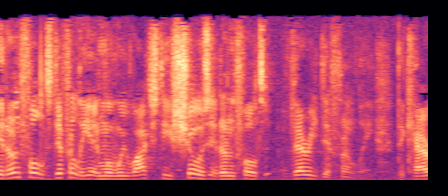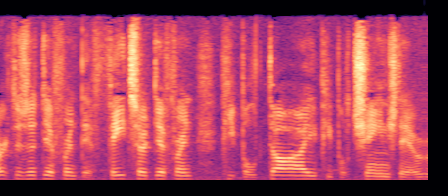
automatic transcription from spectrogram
it unfolds differently, and when we watch these shows, it unfolds very differently. The characters are different, their fates are different, people die, people change their,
